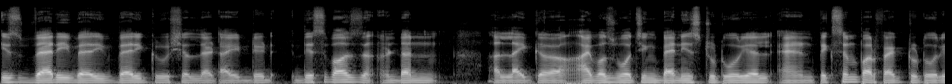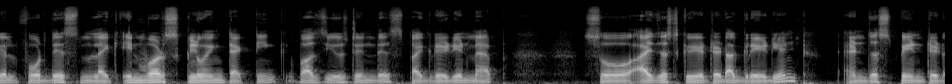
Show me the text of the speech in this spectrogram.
is very very very crucial that I did. This was done uh, like uh, I was watching Benny's tutorial and PiXimperfect tutorial for this like inverse glowing technique was used in this by gradient map so I just created a gradient and just painted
